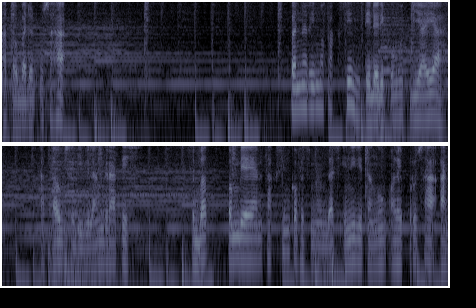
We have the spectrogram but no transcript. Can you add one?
atau badan usaha. Penerima vaksin tidak dipungut biaya atau bisa dibilang gratis, sebab pembiayaan vaksin COVID-19 ini ditanggung oleh perusahaan.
